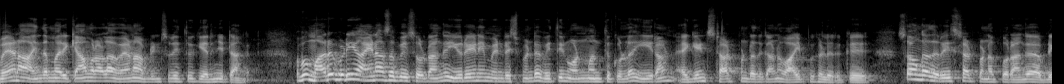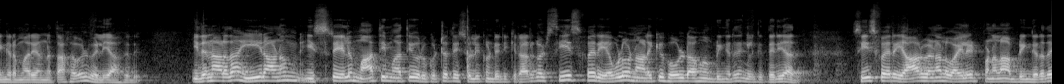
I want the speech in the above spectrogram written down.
வேணாம் இந்த மாதிரி கேமராலாம் வேணாம் அப்படின்னு சொல்லி தூக்கி எரிஞ்சிட்டாங்க அப்போ மறுபடியும் ஐநா சபை சொல்கிறாங்க யுரேனியம் என்ரிச்மெண்ட்டை வித்தின் ஒன் மந்த்துக்குள்ளே ஈரான் அகெயின் ஸ்டார்ட் பண்ணுறதுக்கான வாய்ப்புகள் இருக்குது ஸோ அவங்க அதை ரீஸ்டார்ட் பண்ண போகிறாங்க அப்படிங்கிற மாதிரியான தகவல் வெளியாகுது. இதனால தான் ஈரானும் இஸ்ரேலும் மாற்றி மாற்றி ஒரு குற்றத்தை சொல்லிக் கொண்டிருக்கிறார்கள். சீஸ்ஃபயர் எவ்வளோ நாளைக்கு ஹோல்ட் ஆகும் அப்படிங்கிறது எங்களுக்கு தெரியாது. சீஸ்ஃபயர் யார் வேணாலும் வயலேட் பண்ணலாம் அப்படிங்கிறத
